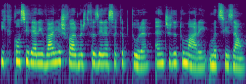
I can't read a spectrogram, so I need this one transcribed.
e que considerem várias formas de fazer essa captura antes de tomarem uma decisão.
